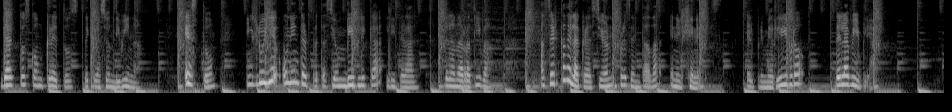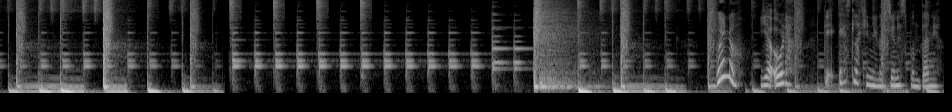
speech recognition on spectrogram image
de actos concretos de creación divina. Esto incluye una interpretación bíblica literal de la narrativa acerca de la creación presentada en el Génesis, el primer libro de la Biblia. Bueno, y ahora, ¿qué es la generación espontánea?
